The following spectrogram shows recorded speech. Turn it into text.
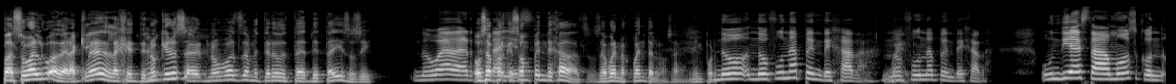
Pasó algo. A ver, aclara a la gente. No quiero saber. No vas a meter deta- detalles, ¿o sí? No voy a dar O sea, porque son pendejadas. O sea, bueno, cuéntalo. O sea, no importa. No, no fue una pendejada, no Bueno. fue una pendejada. Un día estábamos con,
